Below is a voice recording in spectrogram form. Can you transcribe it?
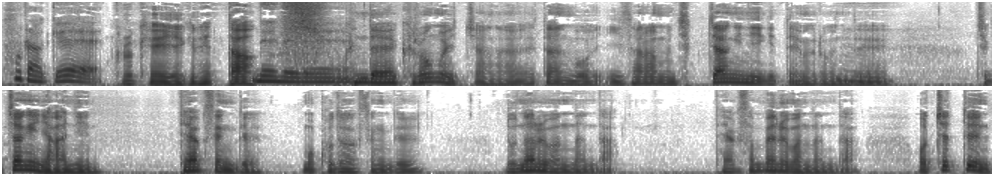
쿨하게. 그렇게 얘기를 했다. 네네네. 근데 그런 거 있지 않아요? 일단 뭐 이 사람은 직장인이기 때문에 그런데 음. 직장인이 아닌 대학생들, 뭐 고등학생들 누나를 만난다. 대학 선배를 만난다. 어쨌든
